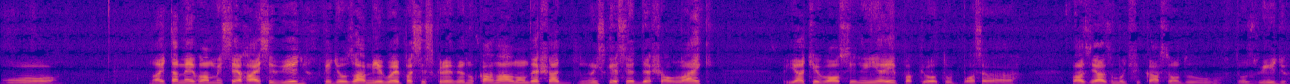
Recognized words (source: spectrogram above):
O... Nós também vamos encerrar esse vídeo, pedir os amigos aí para se inscrever no canal, não deixar, não esquecer de deixar o like e ativar o sininho aí para que o YouTube possa fazer as modificações do, dos vídeos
